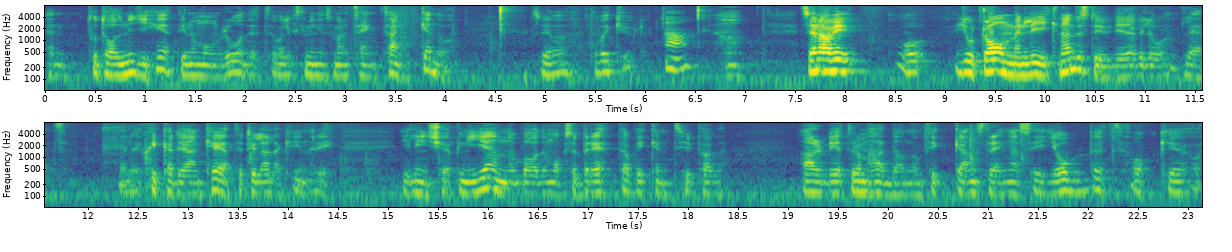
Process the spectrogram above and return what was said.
en total nyhet inom området. Det var liksom ingen som hade tänkt tanken då. Så det var, det var ju kul. Ja. Sen har vi och, gjort om en liknande studie där vi då lät, eller skickade enkäter till alla kvinnor i, i Linköping igen och bad dem också berätta vilken typ av arbete de hade, om de fick anstränga sig i jobbet och, och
